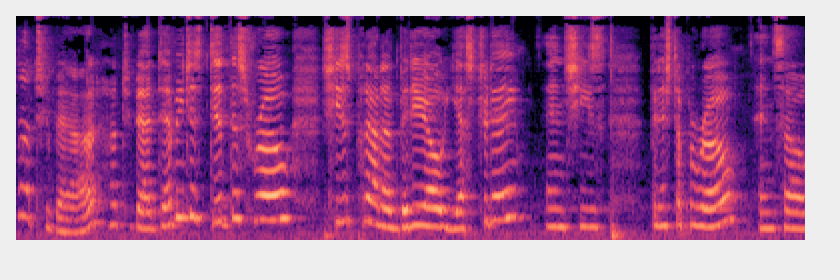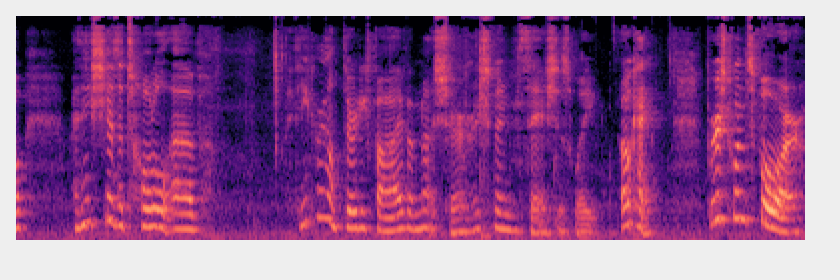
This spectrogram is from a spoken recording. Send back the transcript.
Not too bad, not too bad. Debi just did this row. She just put out a video yesterday and she's finished up a row. And so I think she has a total of, I think around 35. I'm not sure. I shouldn't even say, I should just wait. Okay, first one's four.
